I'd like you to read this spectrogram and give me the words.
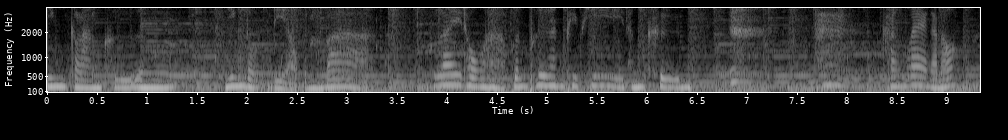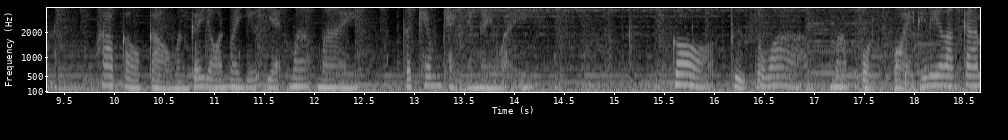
ยิ่งกลางคืน ยิ่งโดดเดี่ยวเป็นบ้า ไล่โทรหาเพื่อนๆ พี่ๆ ทั้งคืน ครั้งแรกอะเนาะ ภาพเก่าๆ มันก็ย้อนมาเยอะแยะมากมาย จะเข้มแข็งยังไงไหว ก็ถือซะว่ามาปลดปล่อยที่นี่ละกัน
